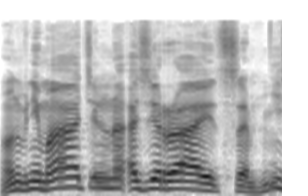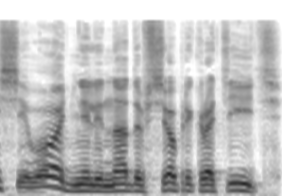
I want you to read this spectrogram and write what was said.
он внимательно озирается, не сегодня ли надо все прекратить.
